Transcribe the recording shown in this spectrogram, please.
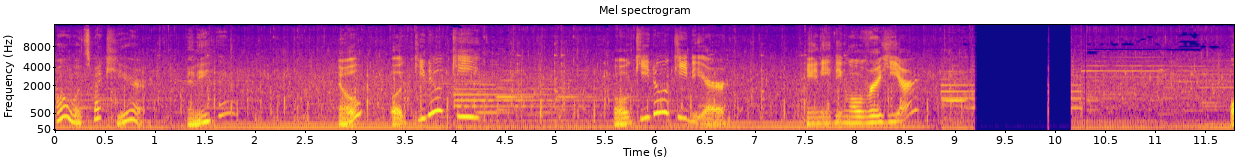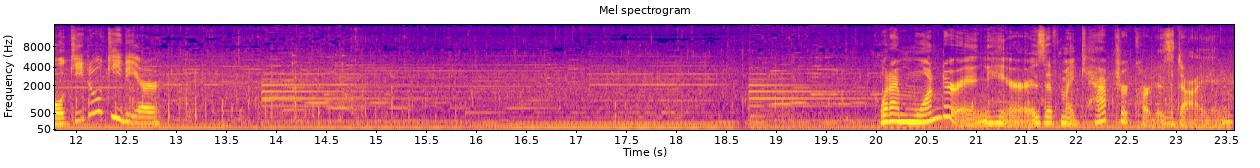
Oh, what's back here? Anything? Nope. Okie dokie. Okie dokie, dear. Anything over here? Okie dokie, dear. What I'm wondering here is if my capture card is dying.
